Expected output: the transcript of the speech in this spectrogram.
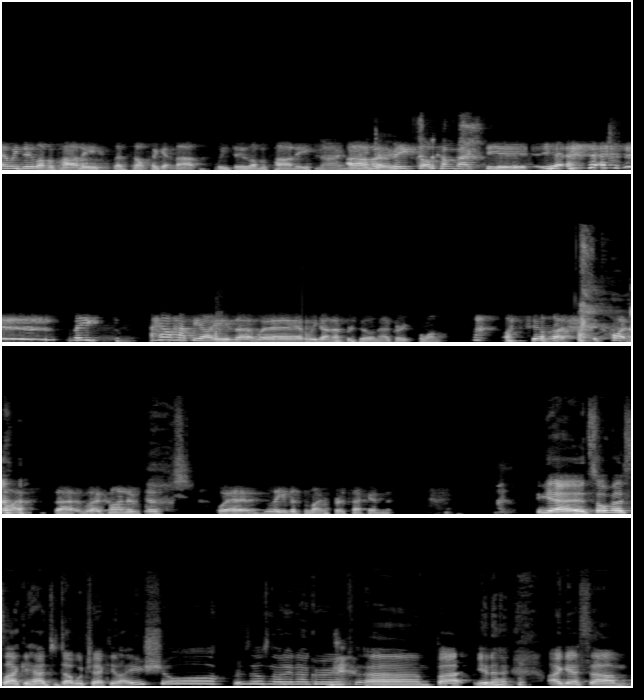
And we do love a party. Let's not forget that. We do love a party. No, um, we do. Meeks, I'll come back to you. Yeah. Meeks, how happy are you that we're, we don't have Brazil in our group for once? I feel like it's quite nice that we're kind of just, we're, leave us alone for a second. Yeah, it's almost like you had to double check. You're like, are you sure Brazil's not in our group? um, but, you know, I guess um,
